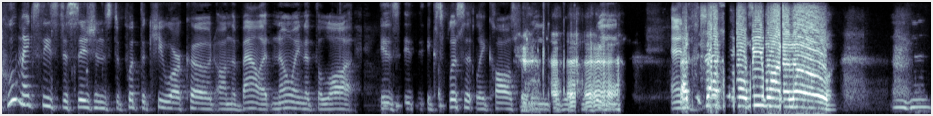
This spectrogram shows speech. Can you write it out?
who makes these decisions to put the QR code on the ballot knowing that the law is it explicitly calls for the and That's exactly what we want to know. Mhm.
